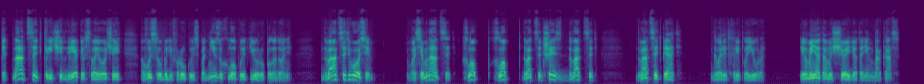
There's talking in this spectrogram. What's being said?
«Пятнадцать!» — кричит грек и, в свою очередь, высвободив руку из-под низу, хлопает Юру по ладони. «Двадцать восемь! Восемнадцать! Хлоп! Хлоп! Двадцать шесть! Двадцать! Двадцать пять!» — говорит хрипло Юра. «И у меня там еще идет один баркас».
